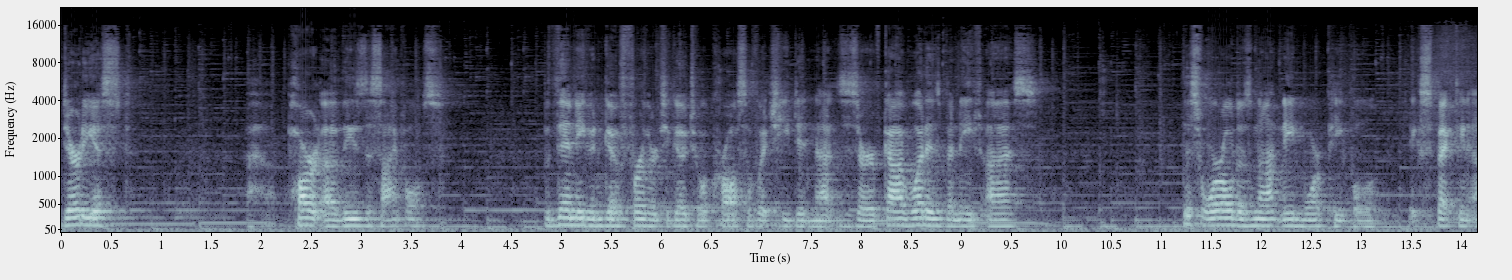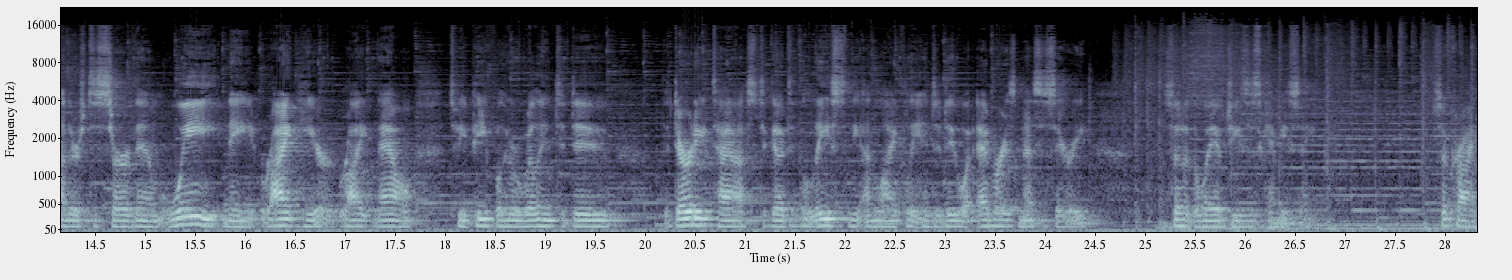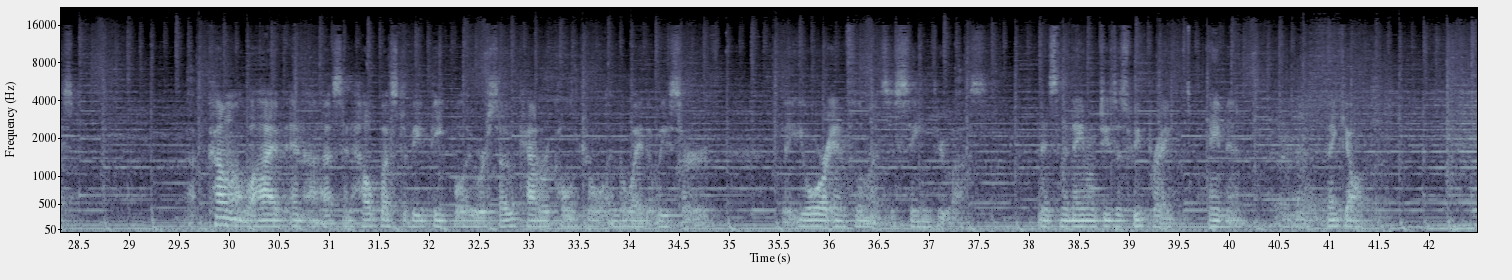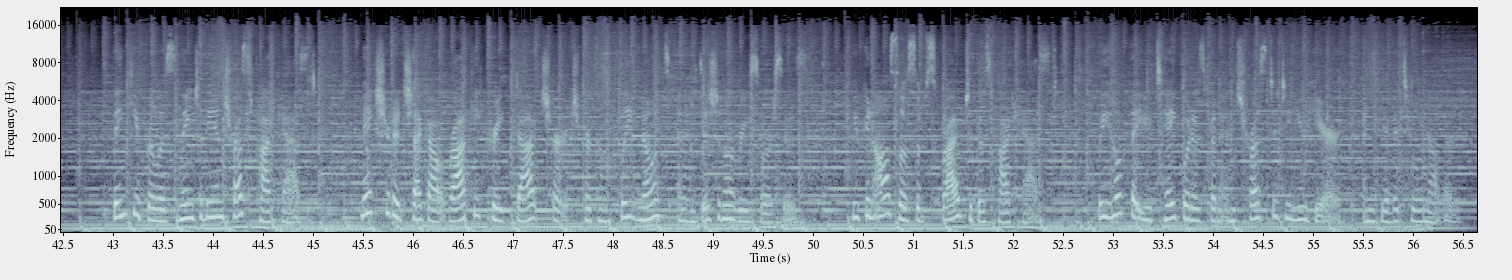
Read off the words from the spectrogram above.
dirtiest uh, part of these disciples, but then even go further to go to a cross of which he did not deserve. God, what is beneath us? This world does not need more people expecting others to serve them. We need right here, right now, to be people who are willing to do the dirty tasks, to go to the least and the unlikely, and to do whatever is necessary so that the way of Jesus can be seen. So, Christ, uh, come alive in us and help us to be people who are so countercultural in the way that we serve that your influence is seen through us. And it's in the name of Jesus we pray. Amen. Thank you all. Thank you for listening to the Entrust podcast. Make sure to check out rockycreek.church for complete notes and additional resources. You can also subscribe to this podcast. We hope that you take what has been entrusted to you here and give it to another.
